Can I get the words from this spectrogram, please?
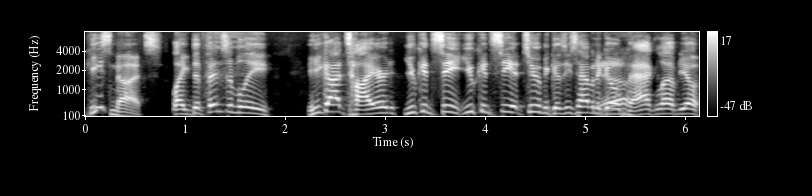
he's nuts. Like defensively, he got tired. You could see, you could see it too because he's having to yeah. go back left. Yo,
